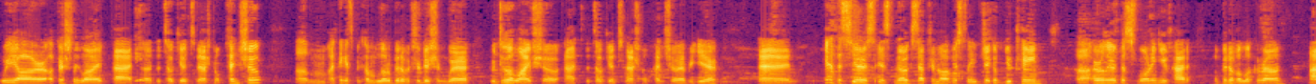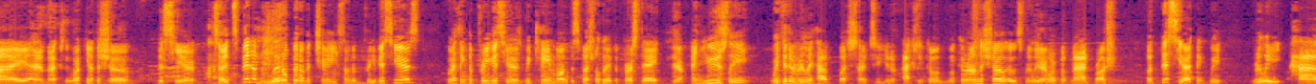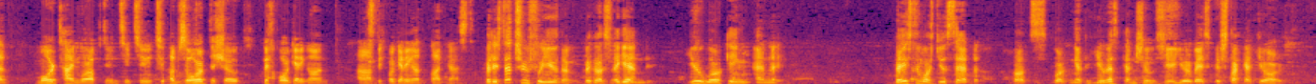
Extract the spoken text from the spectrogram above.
we are officially live at uh, the Tokyo International Pen Show. Um, I think it's become a little bit of a tradition where we do a live show at the Tokyo International Pen Show every year, and yeah, this year is, is no exception. Obviously, Jacob, you came uh, earlier this morning. You've had a bit of a look around. I am actually working at the show this year, so it's been a little bit of a change from the previous years. Where I think the previous years we came on the special day, the first day, Yeah. and usually we didn't really have much time to you know actually go look around the show. It was really Yeah. more of a mad rush. But this year, I think we really have more time, more opportunity to to absorb the show before getting on uh, before getting on the podcast. But is that true for you though? Because again, you're working and based on what you said about working at the US pen shows, you, you're basically stuck at your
